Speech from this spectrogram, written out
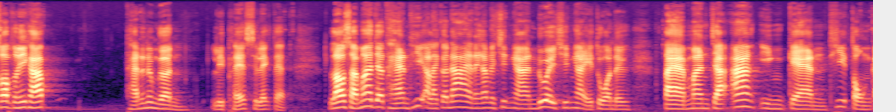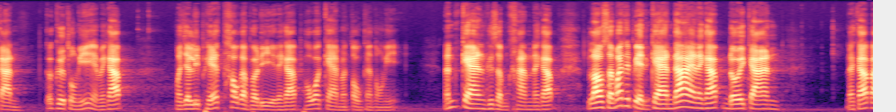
ครอบตรงนี้ครับ แทนด้วยน้ำเงิน replace selected เราสามารถจะแทนที่อะไรก็ได้นะครับในชิ้นงานด้วยชิ้นงานอีกตัวหนึ่งแต่มันจะอ้างอิงแกนที่ตรงกัน ก็คือตรงนี้เห็นไหมครับ มันจะ replace เท่ากันพอดีนะครับ เพราะว่าแกนมันตรงกันตรงนี้ นั้นแกนคือสำคัญนะครับ เราสามารถจะเปลี่ยนแกนได้นะครับ โดยการนะครับ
